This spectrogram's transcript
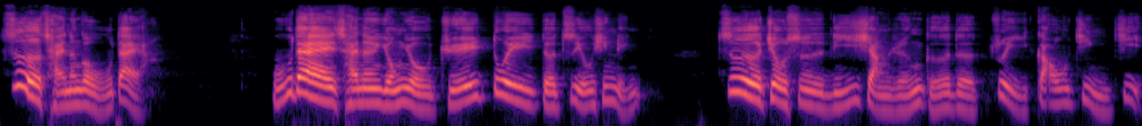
这才能够无待啊！无待才能拥有绝对的自由心灵，这就是理想人格的最高境界。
